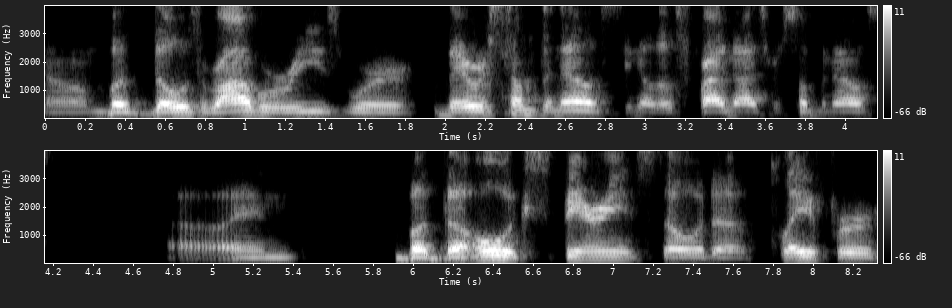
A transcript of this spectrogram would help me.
Um, but those rivalries were there was something else. You know, those Friday nights were something else. Uh, and but the whole experience though to play for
